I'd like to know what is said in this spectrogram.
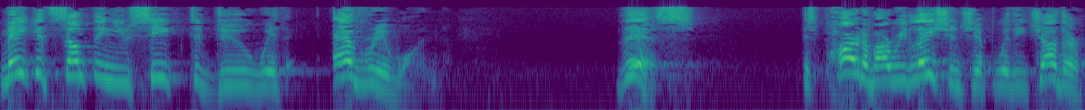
Make it something you seek to do with everyone. This is part of our relationship with each other.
